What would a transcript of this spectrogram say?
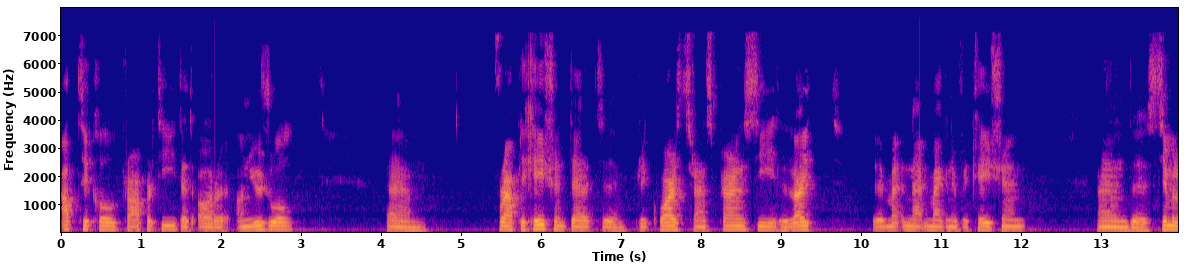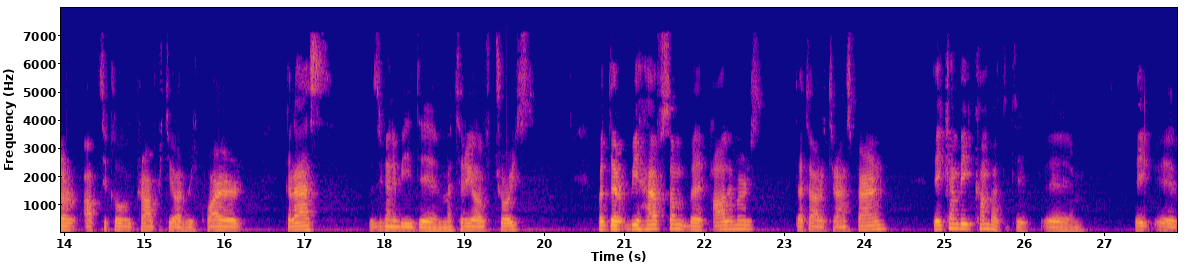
optical property that are unusual. Um, for application that uh, requires transparency, light magnification and uh, similar optical property are required. Glass is going to be the material of choice. But there we have some uh, polymers that are transparent. They can be competitive. Um, they uh,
